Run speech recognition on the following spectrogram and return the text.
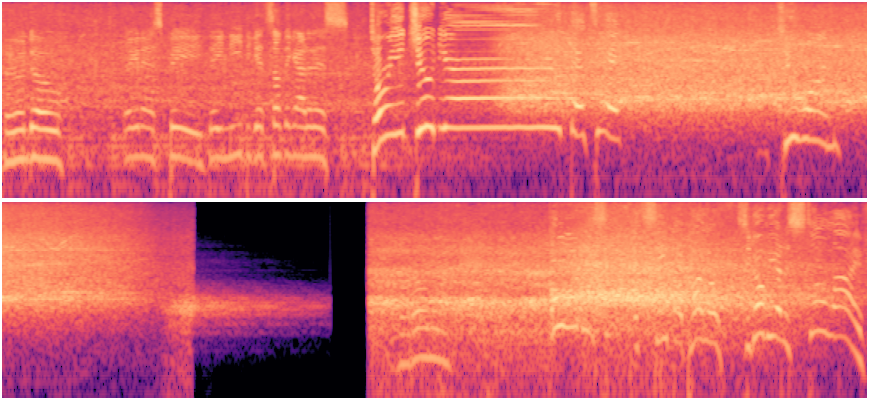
Coyondo, Leganes SB, they need to get something out of this. Dorian Jr. That's it. 2 1. Verona. Oh, it's, it's saved by Pablo. Segovia is still alive.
